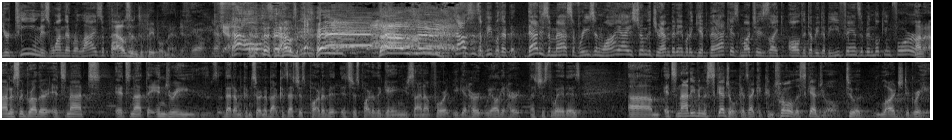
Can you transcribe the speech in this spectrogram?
Your team is one that relies upon thousands of people, man, Thousands. thousands, thousands. thousands of people that that is a massive reason why I assume that you haven't been able to get back as much as like all the WWE fans have been looking for. or- Hon- Honestly, brother, it's not it's not the injury that I'm concerned about because that's just part of it. It's just part of the game. You sign up for it, you get hurt. We all get hurt. That's just the way it is. Um, it's not even the schedule because I could control the schedule to a large degree.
